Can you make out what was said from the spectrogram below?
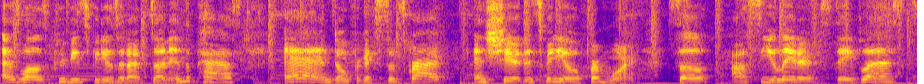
as well as previous videos that I've done in the past. And don't forget to subscribe and share this video for more. So I'll see you later. Stay blessed.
